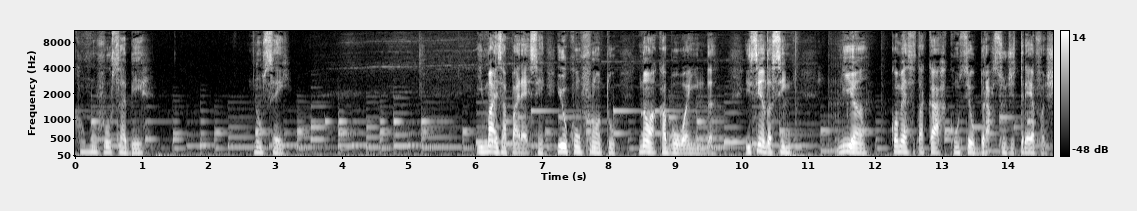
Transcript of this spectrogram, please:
Como vou saber? Não sei e mais aparecem e o confronto não acabou ainda. E sendo assim, Lian começa a atacar com seu braço de trevas,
